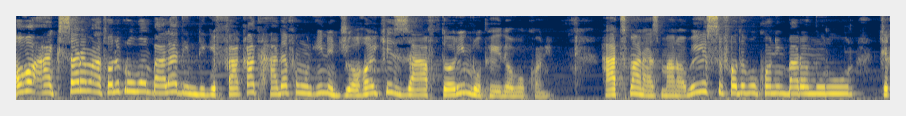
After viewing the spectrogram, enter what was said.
آقا اکثر مطالب رو با بلدیم دیگه. فقط هدفمون اینه جاهایی که ضعف داریم رو پیدا بکنیم. حتما از منابع استفاده بکنیم برای مرور که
